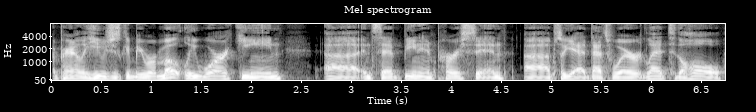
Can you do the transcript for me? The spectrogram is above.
apparently he was just going to be remotely working uh, instead of being in person. Uh, so yeah, that's where it led to the whole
